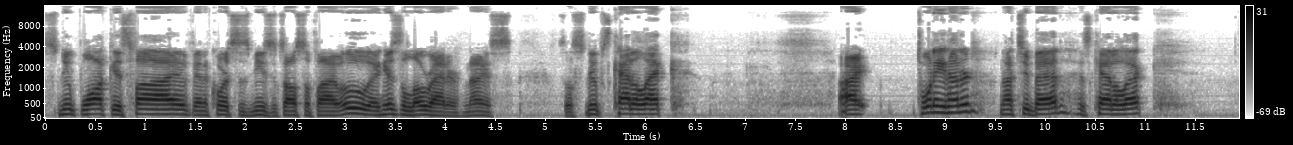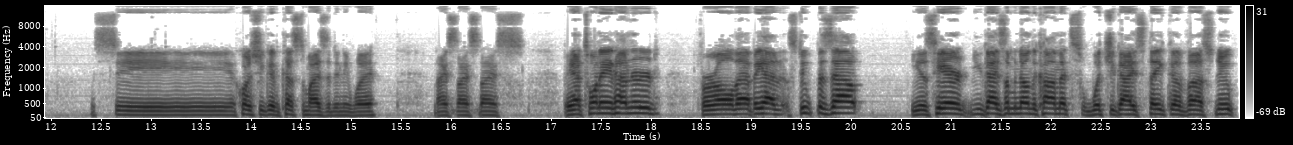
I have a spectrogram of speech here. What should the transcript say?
Snoop Walk is five, and of course his music's also five. Ooh, and here's the lowrider. Nice. So Snoop's Cadillac. All right, 2800, not too bad. His Cadillac. Let's see. Of course, you can customize it anyway. Nice, nice, nice. But yeah, 2800 for all that. But yeah, Snoop is out. He is here. You guys let me know in the comments what you guys think of uh, Snoop.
